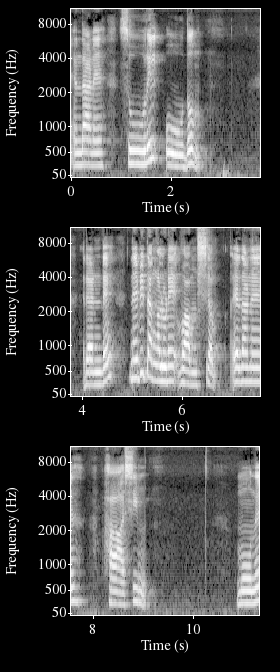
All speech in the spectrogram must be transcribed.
എന്താണ്? സൂറിൽ ഊതും. രണ്ട് നബി തങ്ങളുടെ വംശം ഏതാണ് ഹാഷിം. മൂന്ന്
